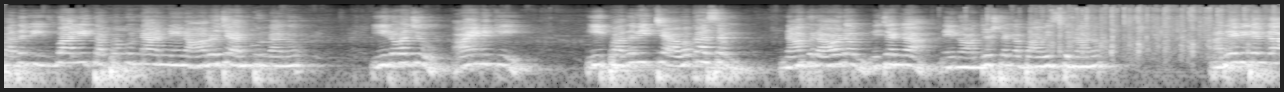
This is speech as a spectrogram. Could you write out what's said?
పదవి ఇవ్వాలి తప్పకుండా అని నేను ఆ రోజే అనుకున్నాను. ఈరోజు ఆయనకి ఈ పదవి ఇచ్చే అవకాశం నాకు రావడం నిజంగా నేను అదృష్టంగా భావిస్తున్నాను. అదేవిధంగా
